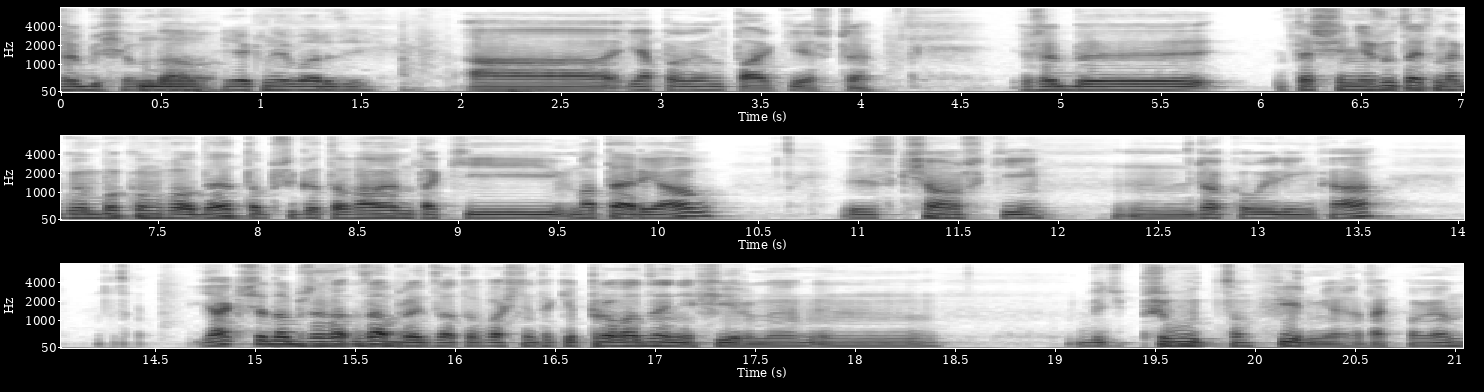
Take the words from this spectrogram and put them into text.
żeby się udało. No, jak najbardziej. A ja powiem tak jeszcze, żeby też się nie rzucać na głęboką wodę, to przygotowałem taki materiał z książki mm, Jocko Willinka. Jak się dobrze za- zabrać za to właśnie takie prowadzenie firmy, mm, być przywódcą w firmie, że tak powiem.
